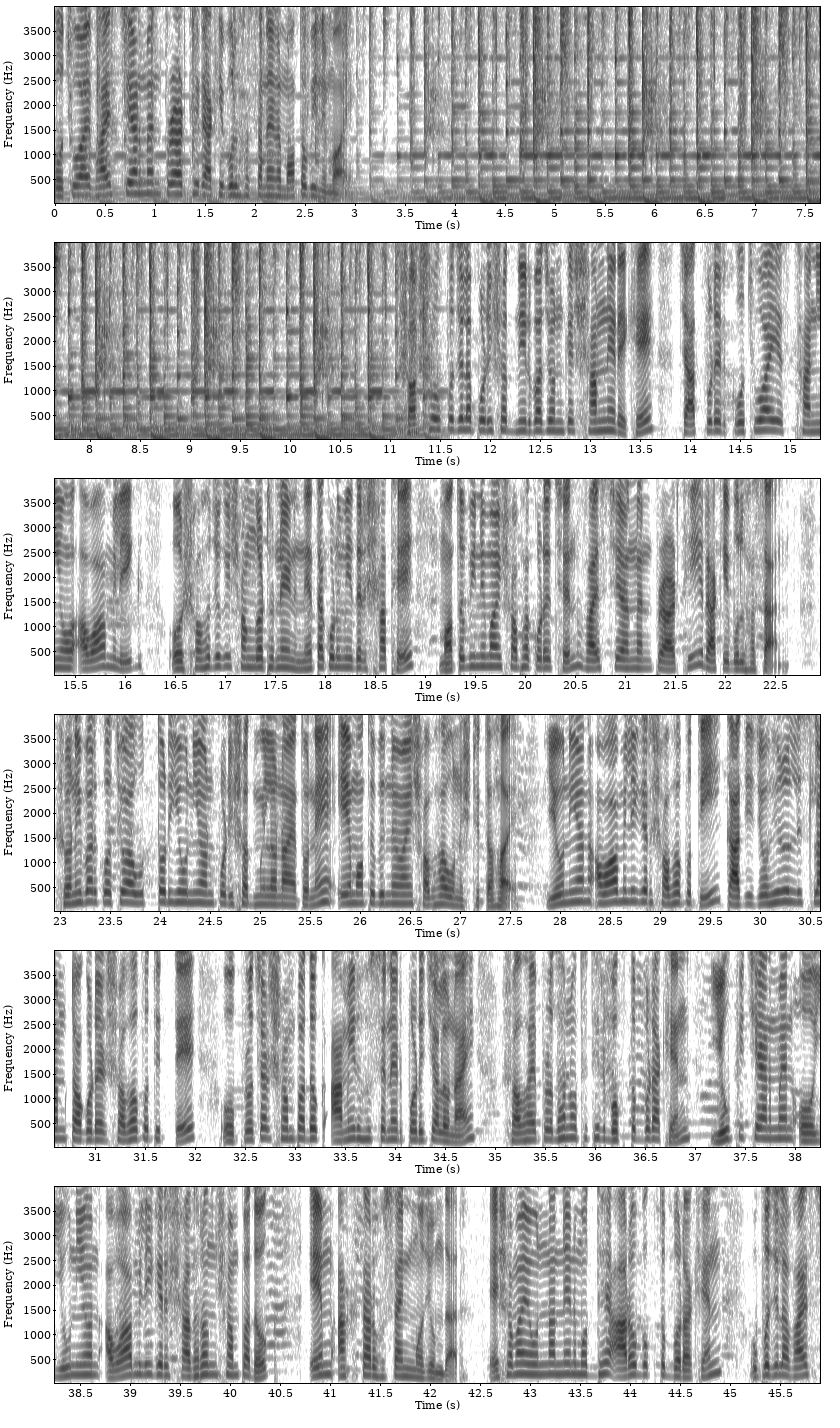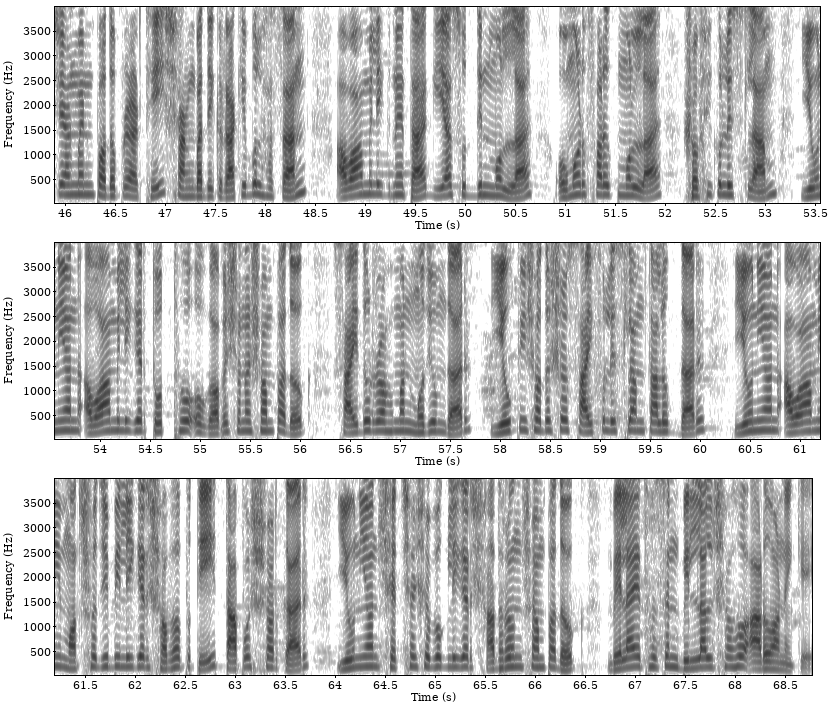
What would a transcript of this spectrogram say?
কচুয়ায় vice chairman প্রার্থী রাকিবুল হাসানের মতবিনিময়। শস্য উপজেলা পরিষদ নির্বাচনকে সামনে রেখে চাঁদপুরের কচুয়ায় স্থানীয় আওয়ামী লীগ ও সহযোগী সংগঠনের নেতাকর্মীদের সাথে মতবিনিময় সভা করেছেন ভাইস চেয়ারম্যান প্রার্থী রাকিবুল হাসান। শনিবার কচুয়া উত্তর ইউনিয়ন পরিষদ মিলনায়তনে এ মতবিনিময় সভা অনুষ্ঠিত হয়। ইউনিয়ন আওয়ামী লীগের সভাপতি কাজী জহিরুল ইসলাম টগরের সভাপতিত্বে ও প্রচার সম্পাদক আমির হোসেনের পরিচালনায় সভায় প্রধান অতিথির বক্তব্য রাখেন ইউপি চেয়ারম্যান ও ইউনিয়ন আওয়ামী লীগের সাধারণ সম্পাদক এম আখতার হুসাইন মজুমদার। এ সময় অন্যান্যের মধ্যে আরও বক্তব্য রাখেন উপজেলা ভাইস চেয়ারম্যান পদপ্রার্থী সাংবাদিক রাকিবুল হাসান, আওয়ামী লীগ নেতা গিয়াসউদ্দিন মোল্লা, ওমর ফারুক মোল্লা, শফিকুল ইসলাম, ইউনিয়ন আওয়ামী লীগের তথ্য ও গবেষণা সম্পাদক সাইদুর রহমান মজুমদার, ইউপি সদস্য সাইফুল ইসলাম তালুকদার, ইউনিয়ন আওয়ামী মৎস্যজীবী লীগের সভাপতি তাপস সরকার, ইউনিয়ন স্বেচ্ছাসেবক লীগের সাধারণ সম্পাদক বেলায়েত হোসেন বিল্লাল সহ আরও অনেকে।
